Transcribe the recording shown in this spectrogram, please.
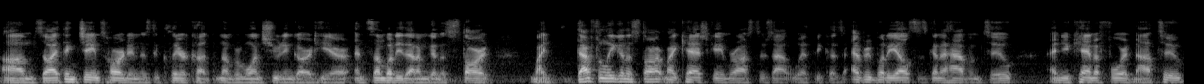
Um, so I think James Harden is the clear cut number one shooting guard here, and somebody that I'm going to start my definitely going to start my cash game rosters out with because everybody else is going to have him too, and you can't afford not to.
